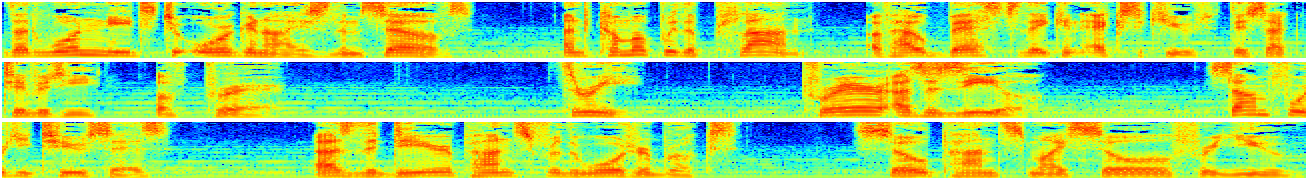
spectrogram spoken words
that one needs to organize themselves and come up with a plan of how best they can execute this activity of prayer. 3. Prayer as a zeal. Psalm 42 says, As the deer pants for the water brooks, so pants my soul for you,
